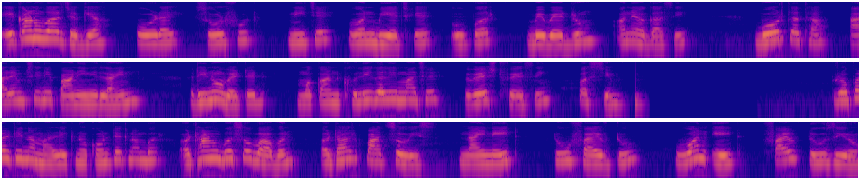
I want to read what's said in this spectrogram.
એકાણું વાર જગ્યા, પહોળાઈ સોળ ફૂટ, નીચે વન બીએચકે ઉપર બે બેડરૂમ અને અગાસી. બોર તથા આરએમસીની પાણીની લાઈન, રિનોવેટેડ મકાન ખુલ્લી ગલીમાં છે, વેસ્ટ ફેસિંગ પશ્ચિમ. પ્રોપર્ટીના માલિકનો કોન્ટેક નંબર અઠ્ઠાણું બસો બાવન અઢાર પાંચસો વીસ, nine eight two five two one eight five two zero,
